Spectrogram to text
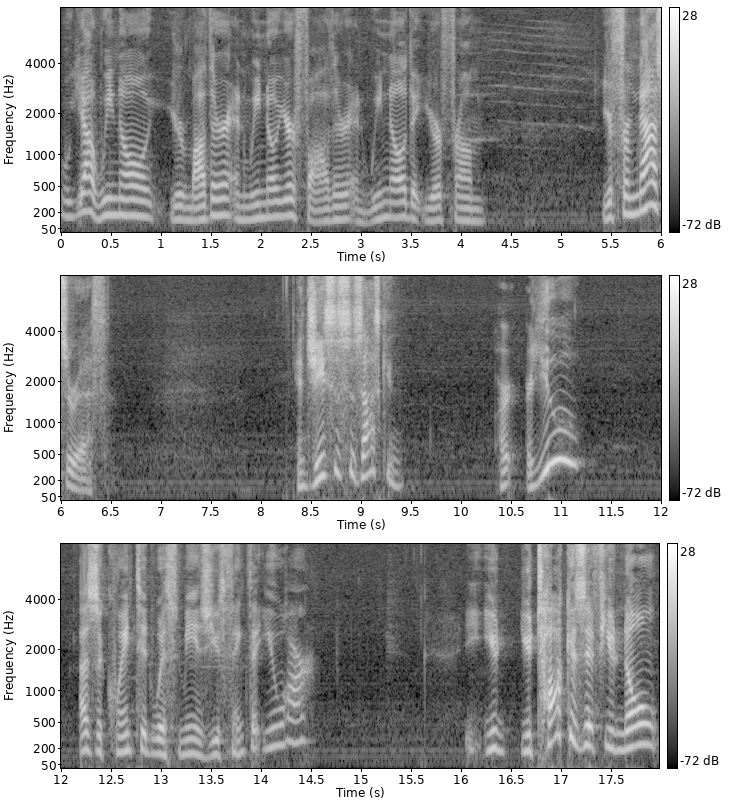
Well, yeah, we know your mother and we know your father and we know that you're from you're from Nazareth. And Jesus is asking, are, are you as acquainted with me as you think that you are? You, you talk as if you know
